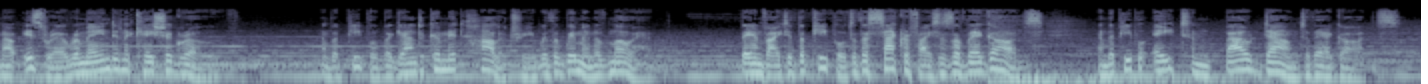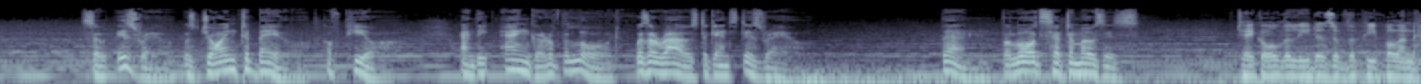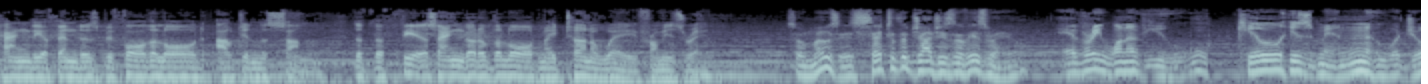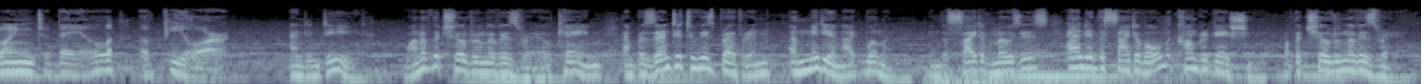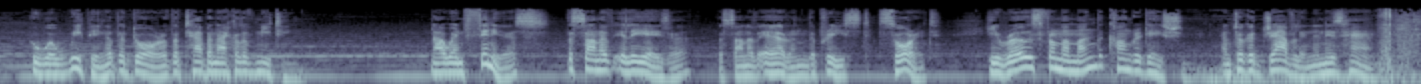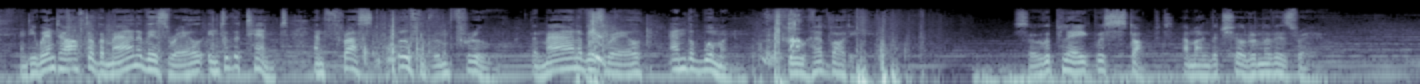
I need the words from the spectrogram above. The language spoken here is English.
Now Israel remained in Acacia Grove, and the people began to commit harlotry with the women of Moab. They invited the people to the sacrifices of their gods, and the people ate and bowed down to their gods. So Israel was joined to Baal of Peor, and the anger of the Lord was aroused against Israel. Then the Lord said to Moses, Take all the leaders of the people and hang the offenders before the Lord out in the sun, that the fierce anger of the Lord may turn away from Israel. So Moses said to the judges of Israel, Every one of you kill his men who were joined to Baal of Peor. And indeed, one of the children of Israel came and presented to his brethren a Midianite woman in the sight of Moses and in the sight of all the congregation of the children of Israel, who were weeping at the door of the tabernacle of meeting. Now when Phinehas, the son of Eleazar, the son of Aaron the priest, saw it, he rose from among the congregation and took a javelin in his hand. And he went after the man of Israel into the tent and thrust both of them through, the man of Israel and the woman, through her body. So the plague was stopped among the children of Israel.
